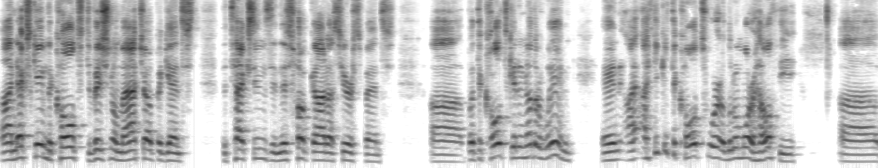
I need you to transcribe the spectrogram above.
Uh, next game, the Colts divisional matchup against the Texans, and this hook got us here, Spence. Uh, but the Colts get another win, and I, I, think if the Colts were a little more healthy, uh,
